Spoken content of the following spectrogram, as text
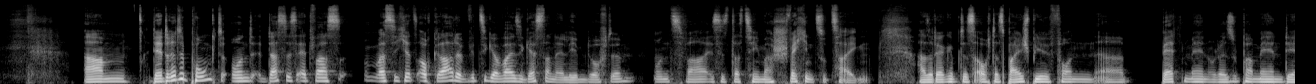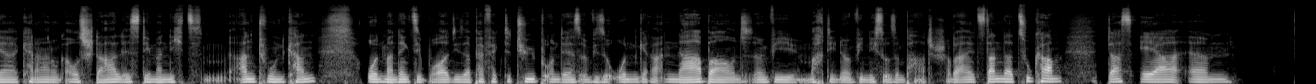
Ähm, der dritte Punkt, und das ist etwas, was ich jetzt auch gerade witzigerweise gestern erleben durfte, und zwar ist es das Thema Schwächen zu zeigen. Also da gibt es auch das Beispiel von äh, Batman oder Superman, der, keine Ahnung, aus Stahl ist, dem man nichts antun kann. Und man denkt sich, boah, dieser perfekte Typ und der ist irgendwie so unnahbar und irgendwie macht ihn irgendwie nicht so sympathisch. Aber als dann dazu kam, dass er ähm,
